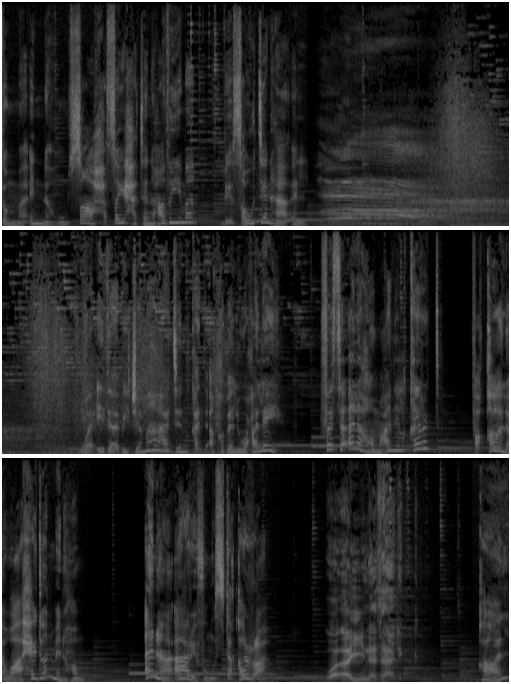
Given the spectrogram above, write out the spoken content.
ثم إنه صاح صيحة عظيمة بصوت هائل. وإذا بجماعة قد أقبلوا عليه فسألهم عن القرد فقال واحد منهم أنا أعرف مستقرة. وأين ذلك؟ قال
